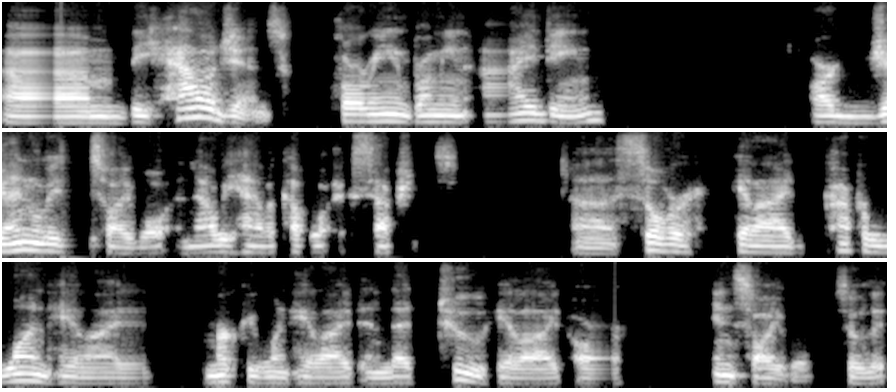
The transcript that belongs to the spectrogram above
Um, the halogens, chlorine, bromine, iodine, are generally soluble, and now we have a couple of exceptions. uh, silver halide, copper 1 halide, mercury 1 halide, and lead 2 halide are insoluble, so that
